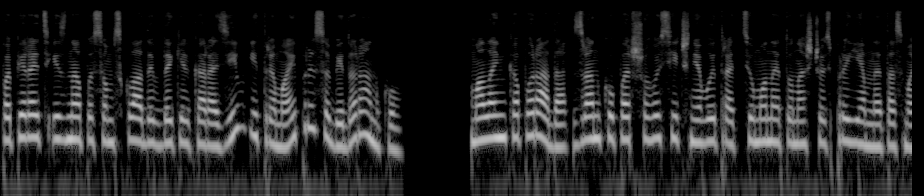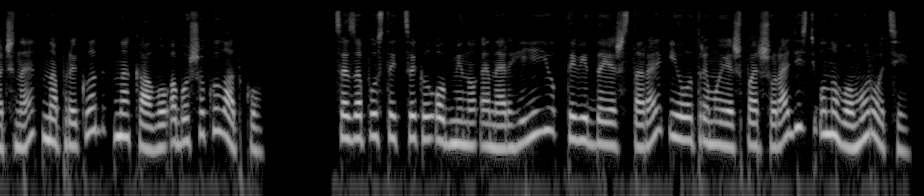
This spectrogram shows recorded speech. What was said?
Папірець із написом склади в декілька разів і тримай при собі до ранку. Маленька порада зранку 1 січня витрать цю монету на щось приємне та смачне, наприклад, на каву або шоколадку. Це запустить цикл обміну енергією, ти віддаєш старе і отримуєш першу радість у новому році.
